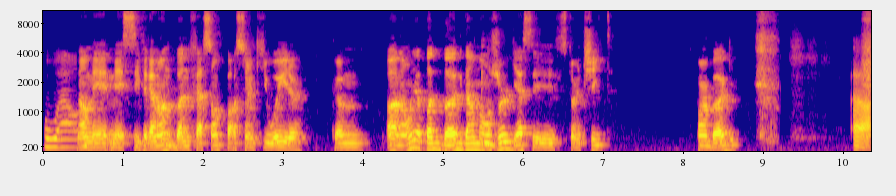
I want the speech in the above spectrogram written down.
Wow. Non, mais, mais c'est vraiment une bonne façon de passer un keyway, là. Comme, ah non, il n'y a pas de bug dans mon jeu, gars, c'est c'est un cheat. Pas un bug. Ah.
